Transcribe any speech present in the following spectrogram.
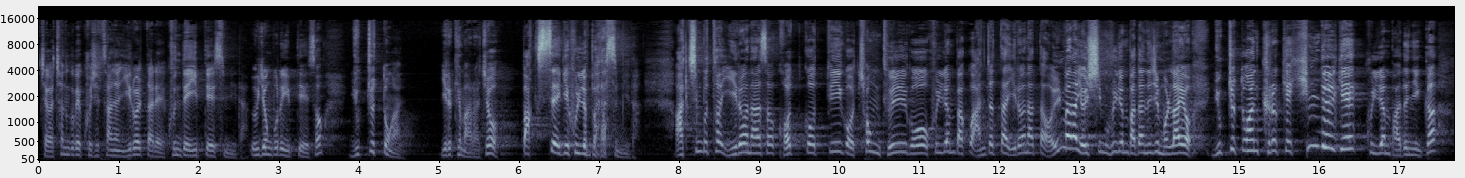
제가 1994년 1월 달에 군대에 입대했습니다. 의정부로 입대해서 6주 동안 이렇게 말하죠. 빡세게 훈련받았습니다. 아침부터 일어나서 걷고 뛰고 총 들고 훈련받고 앉았다 일어났다 얼마나 열심히 훈련받았는지 몰라요. 6주 동안 그렇게 힘들게 훈련받으니까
